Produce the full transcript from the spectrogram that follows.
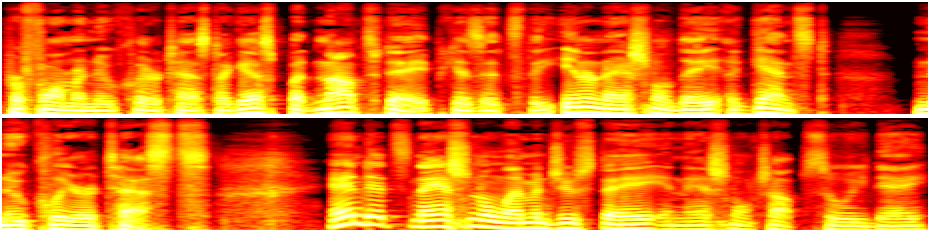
perform a nuclear test, I guess, but not today because it's the International Day Against Nuclear Tests. And it's National Lemon Juice Day and National Chop Suey Day.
